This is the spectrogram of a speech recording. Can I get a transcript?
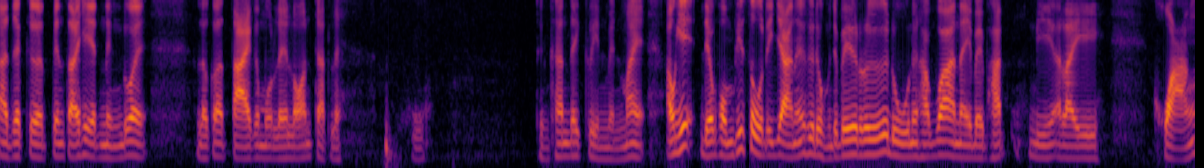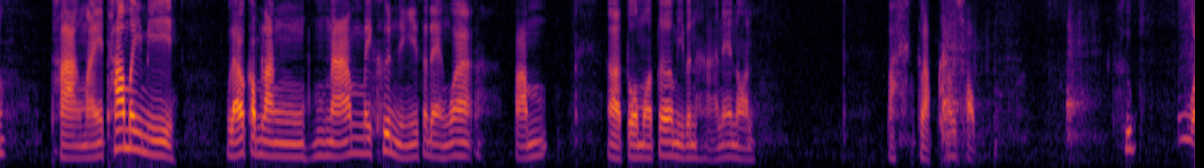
อาจจะเกิดเป็นสาเหตุหนึ่งด้วย แล้วก็ตายกันหมดเลยร้อนจัดเลยถึงขั้นได้กลิ่นเหม็นไหมเอางี้เดี๋ยวผมพิสูจน์อีกอย่างนึงคือเดี๋ยวผมจะไปรื้อดูนะครับ ว่าในใบพัดมีอะไรขวางทางไหม ถ้าไม่มีแล้วกำลังน้ำไม่ขึ้นอย่างนี้แสดงว่าปั๊มตัวมอเตอร์มีปัญหาแน่นอน ไปกลับเข้าช็อปฮึบอ้ว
